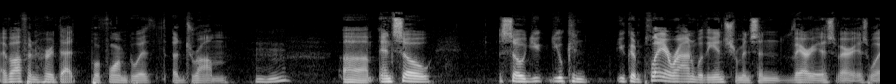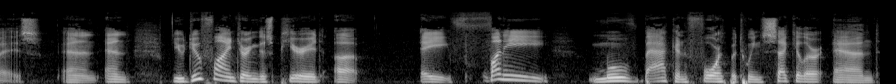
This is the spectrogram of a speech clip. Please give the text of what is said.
I've often heard that performed with a drum, um, and so so you, you can you can play around with the instruments in various various ways, and and you do find during this period uh, a funny move back and forth between secular and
